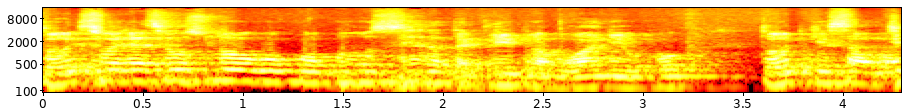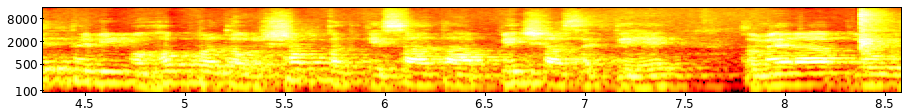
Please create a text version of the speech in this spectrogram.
तो इस वजह से उस लोगों को बहुत ज़्यादा तकलीफ़ अफगानियों को तो उनके साथ जितने भी मोहब्बत और शफकत के साथ आप पेश आ सकते हैं तो मेरा आप लोगों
